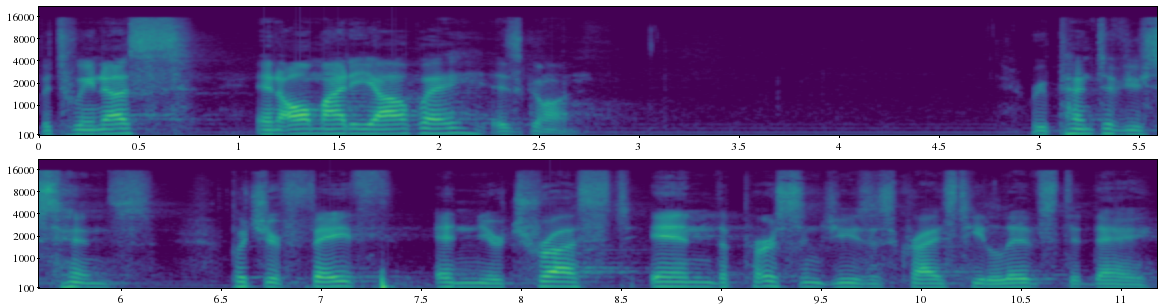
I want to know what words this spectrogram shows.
between us and Almighty Yahweh is gone. Repent of your sins. Put your faith and your trust in the person Jesus Christ. He lives today.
